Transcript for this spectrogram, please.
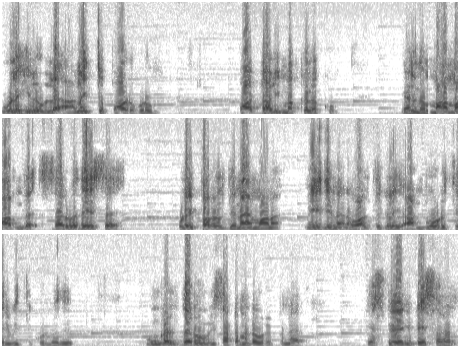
உலகில் உள்ள அனைத்து பாடுபடும் பாட்டாளி மக்களுக்கும் எனது மனமார்ந்த சர்வதேச உழைப்பாளர்கள் தினமான மே தின வாழ்த்துக்களை அன்போடு தெரிவித்துக் கொள்வது உங்கள் தருமபுரி சட்டமன்ற உறுப்பினர் எஸ் பி வெங்கடேஸ்வரன்.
